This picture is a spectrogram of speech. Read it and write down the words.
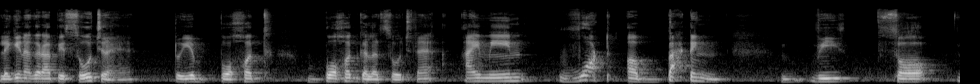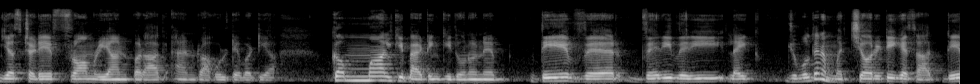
लेकिन अगर आप ये सोच रहे हैं तो ये बहुत बहुत गलत सोच रहे हैं। I mean what a batting we saw yesterday from Riyan Parag and Rahul Tewatia कमाल की बैटिंग की दोनों ने। They were very very like जो बोलते हैं ना मच्योरिटी के साथ they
